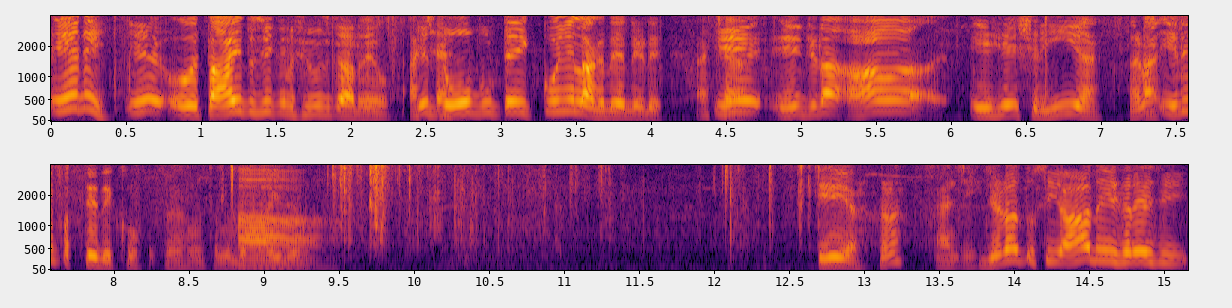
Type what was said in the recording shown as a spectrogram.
ਇਹ ਨਹੀਂ ਇਹ ਤਾਂ ਹੀ ਤੁਸੀਂ ਕਨਫਿਊਜ਼ ਕਰ ਰਹੇ ਹੋ। ਇਹ। ਦੋ ਬੂਟੇ ਇੱਕੋ ਜਿਹੇ ਲੱਗਦੇ ਨੇੜੇ। ਇਹ ਇਹ ਜਿਹੜਾ ਆ ਇਹ ਸ਼ਰੀ ਹੈ ਹਨਾ ਇਹਦੇ ਪੱਤੇ ਦੇਖੋ। ਮੈਂ ਹੁਣ ਤੁਹਾਨੂੰ ਦਿਖਾਈ ਦੇਣਾ ਇਹ ਆ ਹਨਾ। ਹਾਂਜੀ। ਜਿਹੜਾ ਤੁਸੀਂ ਆਹ ਦੇਖ ਰਹੇ ਸੀ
